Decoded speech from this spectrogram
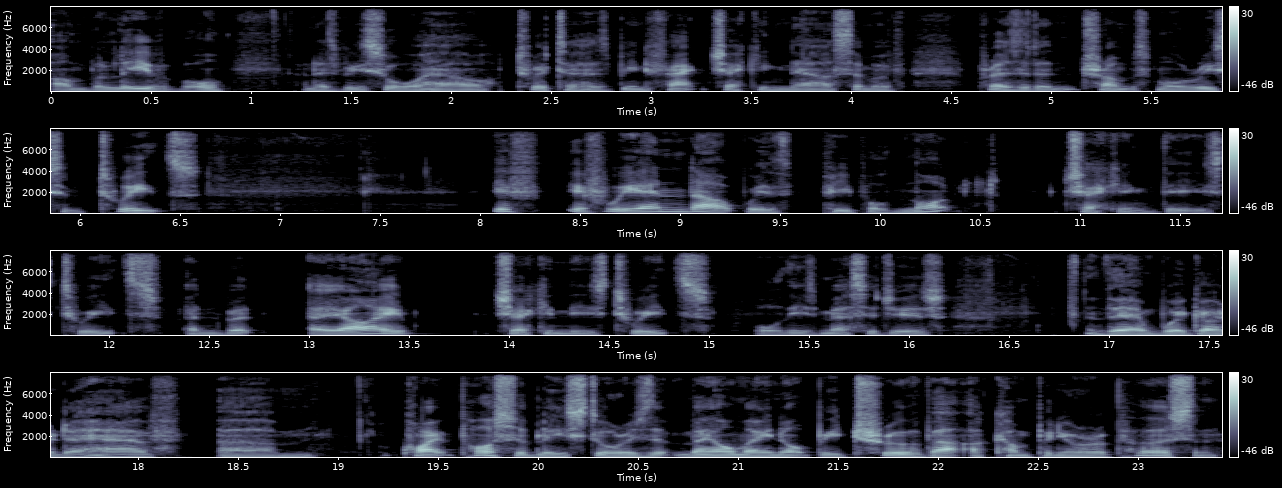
unbelievable. And as we saw how Twitter has been fact checking now some of President Trump's more recent tweets, if if we end up with people not checking these tweets and but AI checking these tweets or these messages, then we're going to have um, quite possibly stories that may or may not be true about a company or a person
